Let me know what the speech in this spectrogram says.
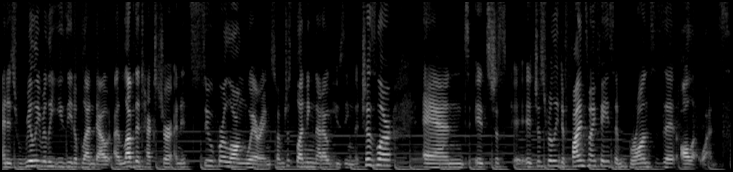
and it's really, really easy to blend out. I love the texture, and it's super long wearing. So I'm just blending that out using the chiseler, and it's just, it just really defines my face and bronzes it all at once.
